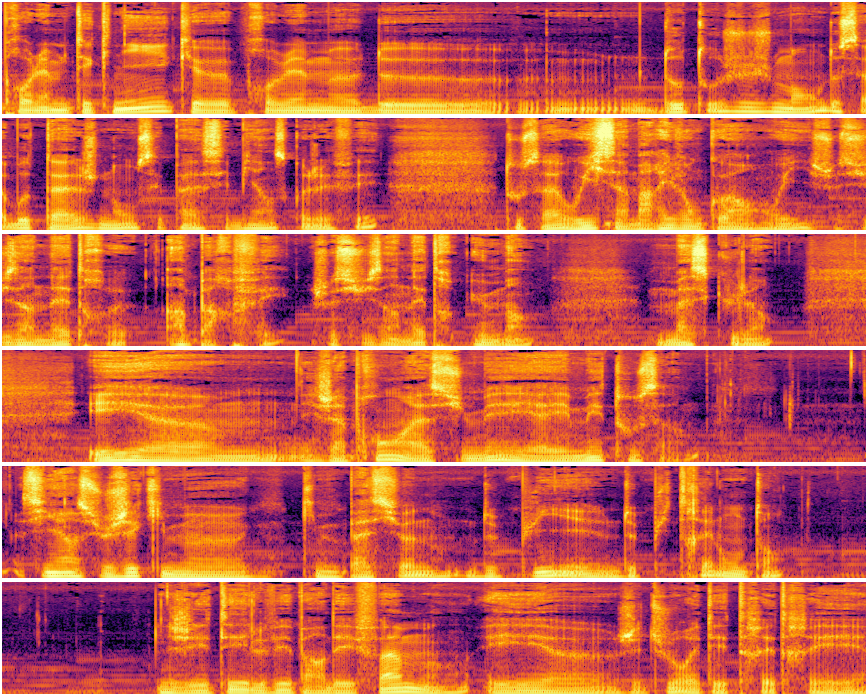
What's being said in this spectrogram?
Problème technique, euh, problème de d'auto-jugement, de sabotage. Non, c'est pas assez bien ce que j'ai fait. Tout ça, oui, ça m'arrive encore. Oui, je suis un être imparfait. Je suis un être humain, masculin, et, euh, j'apprends à assumer et à aimer tout ça. S'il y a un sujet qui me qui me passionne depuis depuis très longtemps, j'ai été élevé par des femmes et euh, j'ai toujours été très très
